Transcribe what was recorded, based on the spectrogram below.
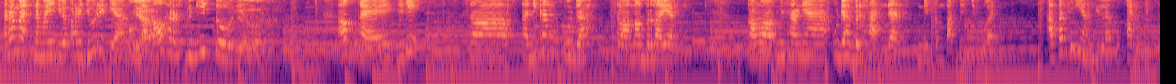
Karena ma- namanya juga prajurit ya mau nggak Iya. mau harus begitu gitu. Oke jadi se- tadi kan udah selama berlayar nih. Kalau misalnya udah bersandar di tempat tujuan apa sih yang dilakukan? gitu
